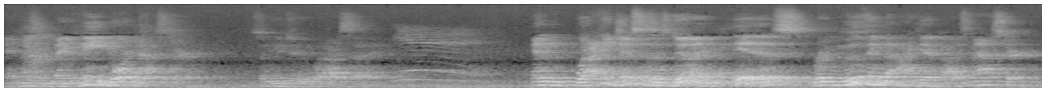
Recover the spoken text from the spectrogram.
and He's made me your master. So you do what I say. And what I think Genesis is doing is removing the idea of God as master.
